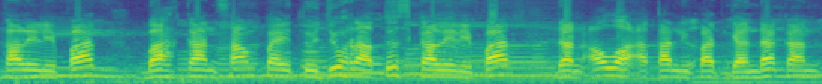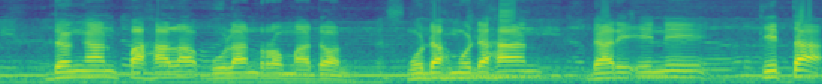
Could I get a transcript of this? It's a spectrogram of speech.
kali lipat bahkan sampai 700 kali lipat dan Allah akan lipat gandakan dengan pahala bulan Ramadan. Mudah-mudahan dari ini kita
